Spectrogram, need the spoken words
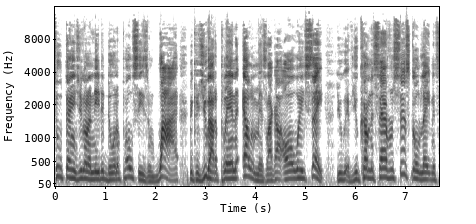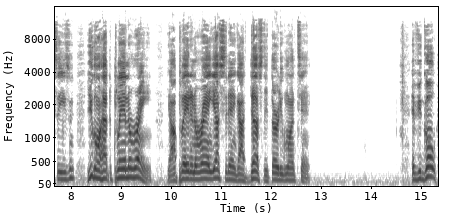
Two things you're gonna need to do in the postseason. Why? Because you got to play in the elements. Like I always say, you if you come to San Francisco late in the season, you're gonna have to play in the rain. Y'all played in the rain yesterday and got dusted 31-10. If you go,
